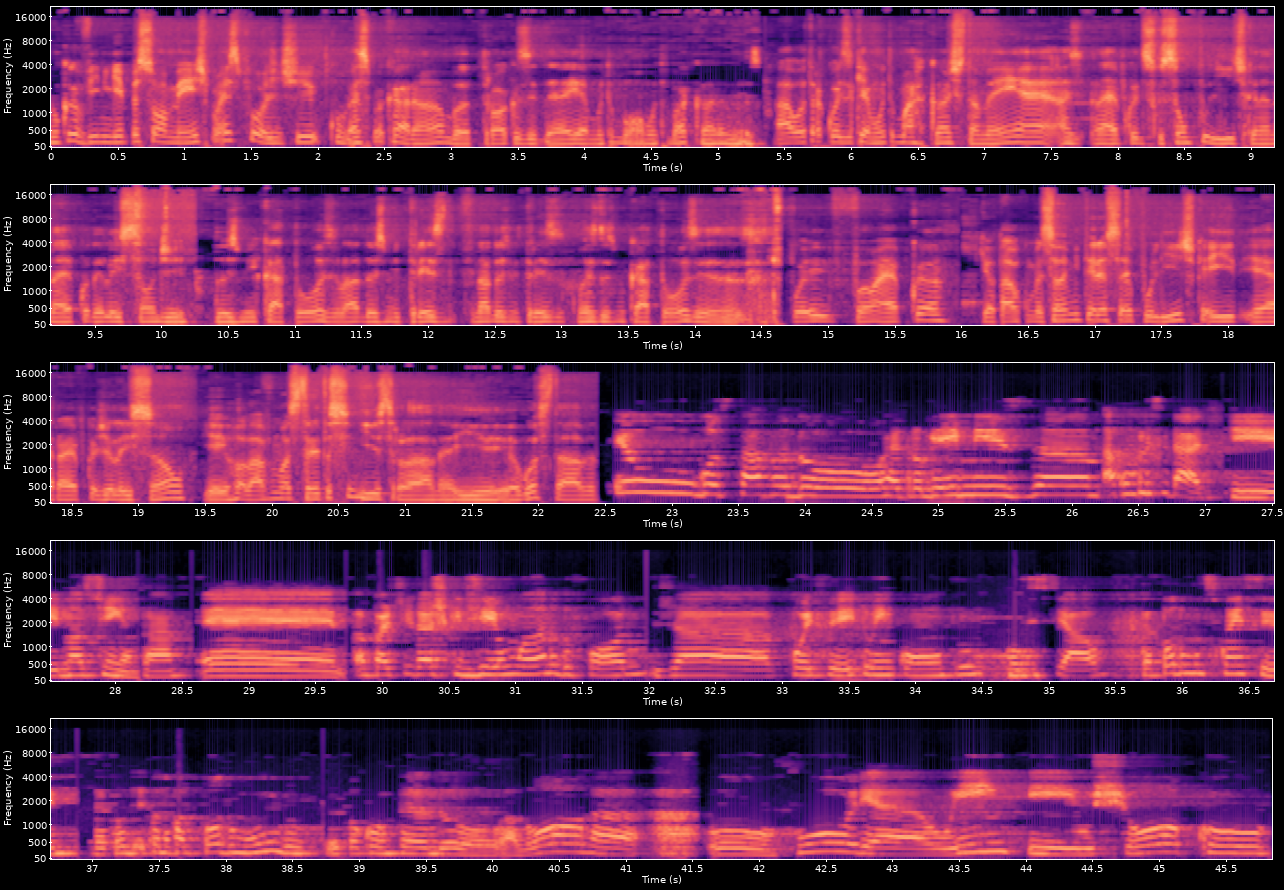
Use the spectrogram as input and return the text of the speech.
Nunca vi ninguém pessoalmente, mas, pô, a gente conversa pra caramba, troca as ideias, é muito bom, muito bacana mesmo. A outra coisa que é muito marcante também é a, na época da discussão política, né? Na época da eleição de 2014, lá, 2013, final de 2013, começo de 2014, foi, foi uma época que eu tava começando a me interessar em política e, e era época de eleição, e aí rolava umas tretas sinistras lá, né? E eu gostava. Eu gostava do Retro Games, uh, a cumplicidade que nós tínhamos, tá? É, a partir, acho que de um ano do fórum, já foi feito o um encontro oficial para todo mundo se conhecer. Todo, quando eu falo todo mundo, eu tô contando a Aloha, o Fúria, o Imp, o Choco,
